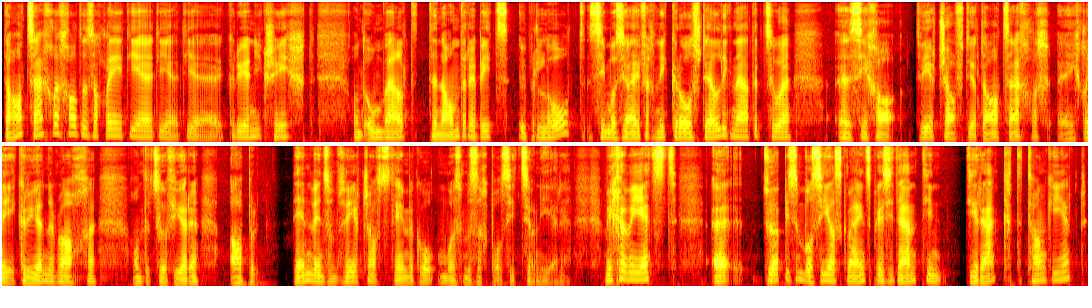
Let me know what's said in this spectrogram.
tatsächlich so ein die, die, die grüne Geschichte und Umwelt den anderen ein bisschen überlässt. Sie muss ja einfach nicht gross Stellung nehmen dazu. Äh, sie kann die Wirtschaft ja tatsächlich ein bisschen grüner machen und dazu führen. Aber dann, wenn es um das Wirtschaftsthema geht, muss man sich positionieren. Wir kommen jetzt äh, zu etwas, was Sie als Gemeindepräsidentin direkt tangiert.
